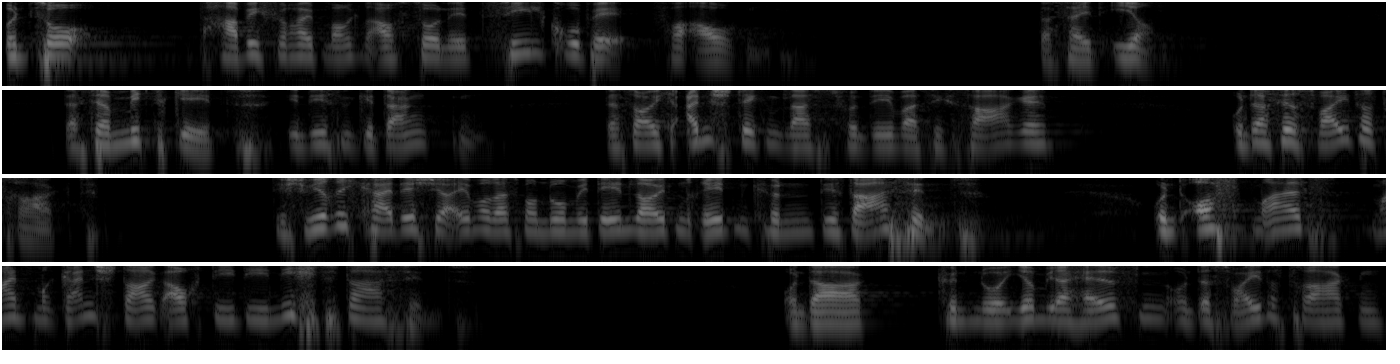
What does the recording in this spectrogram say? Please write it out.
Und so habe ich für heute Morgen auch so eine Zielgruppe vor Augen. Das seid ihr. Dass ihr mitgeht in diesen Gedanken, dass ihr euch anstecken lasst von dem, was ich sage und dass ihr es weitertragt. Die Schwierigkeit ist ja immer, dass wir nur mit den Leuten reden können, die da sind. Und oftmals meint man ganz stark auch die, die nicht da sind. Und da könnt nur ihr mir helfen und das weitertragen.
